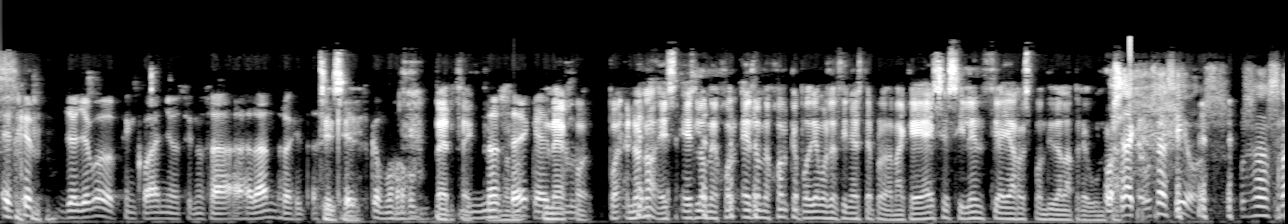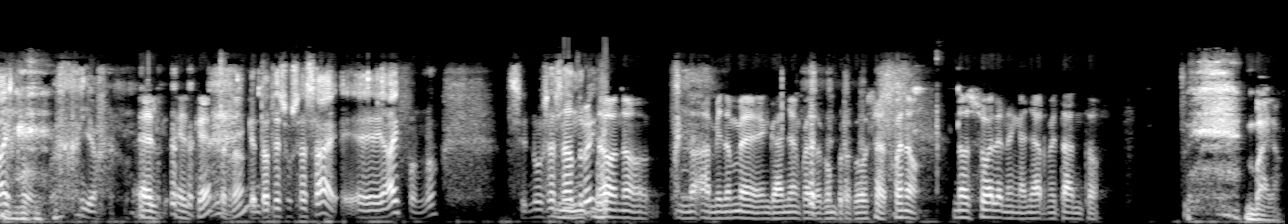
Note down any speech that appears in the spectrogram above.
Es que yo llevo cinco años sin usar Android, así que es como. Perfecto. No, sé qué Mejor. Pues, no, no, es, es, lo mejor, es lo mejor que podríamos decir en este programa, que a ese silencio haya respondido a la pregunta. O sea, que usas iOS, usas iPhone. ¿El, ¿El qué? Perdón. Que entonces usas eh, iPhone, ¿no? Si no usas Android. No, no, a mí no me engañan cuando compro cosas. Bueno, no suelen engañarme tanto. Bueno,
